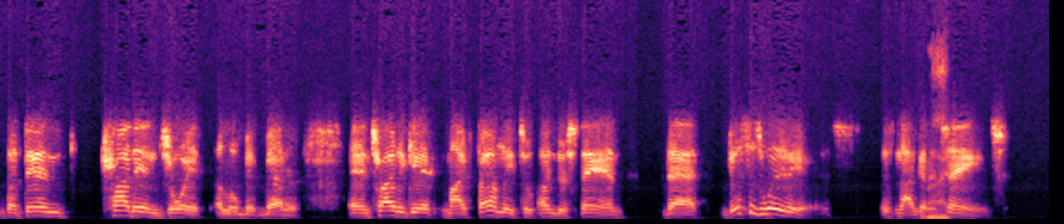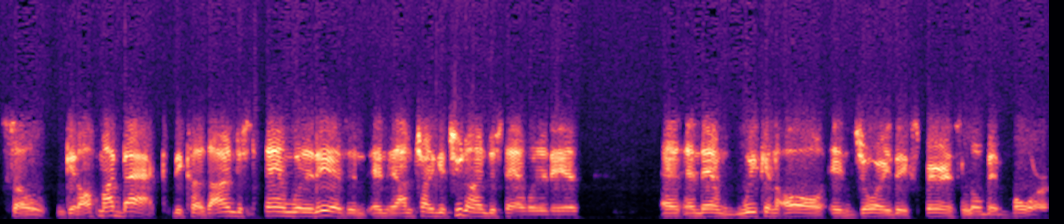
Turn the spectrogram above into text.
but then try to enjoy it a little bit better and try to get my family to understand that this is what it is. It's not going Right. to change. So get off my back because I understand what it is, and, and I'm trying to get you to understand what it is, and, and then we can all enjoy the experience a little bit more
